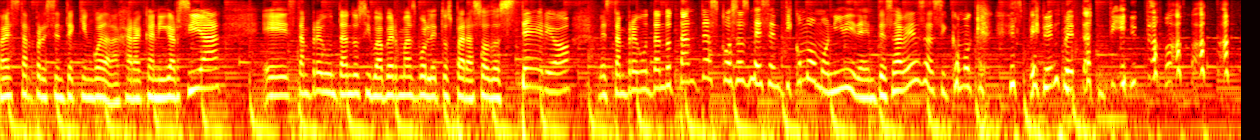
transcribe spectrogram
va a estar presente aquí en Guadalajara Cani García. Eh, están preguntando si va a haber más boletos para Sodo Stereo. Me están preguntando tantas cosas. Me sentí como monividente, ¿sabes? Así como que espérenme tantito.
